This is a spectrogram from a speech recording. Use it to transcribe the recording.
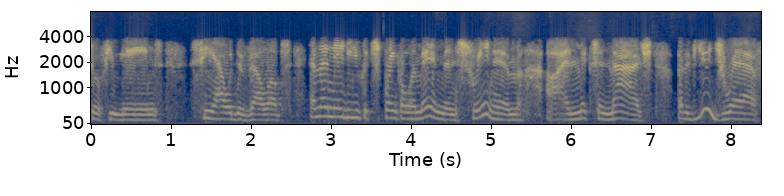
to a few games, see how it develops, and then maybe you could sprinkle him in and stream him uh, and mix and match. But if you draft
